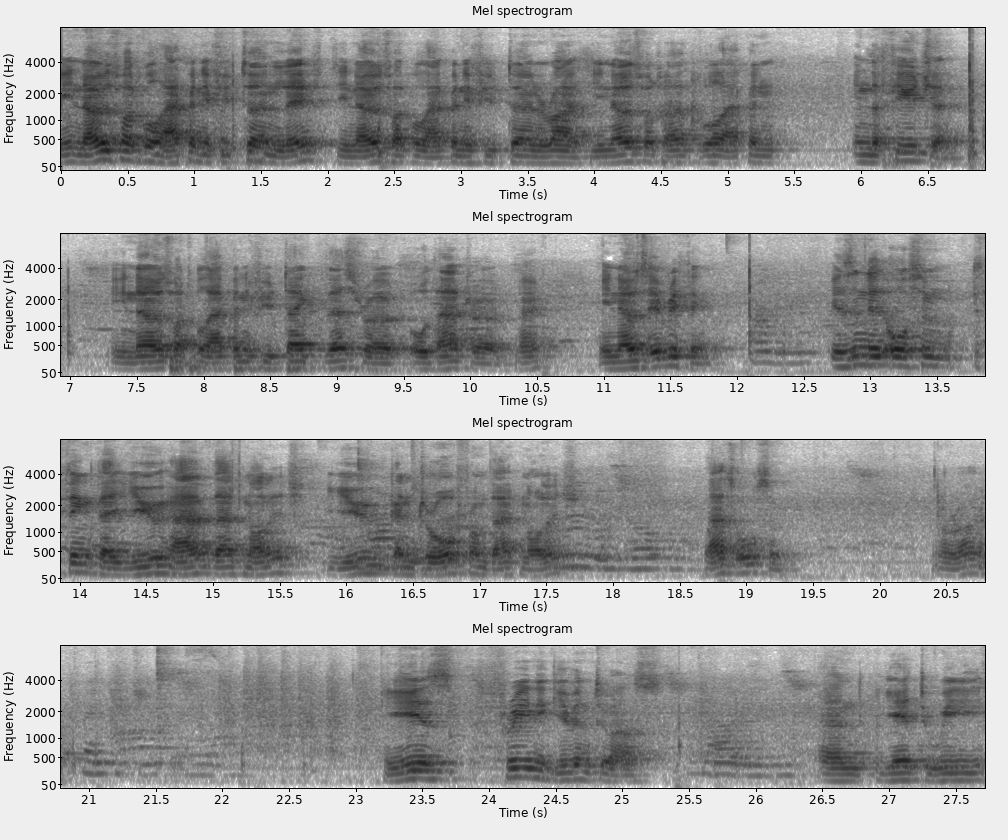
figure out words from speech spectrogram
He knows what will happen if you turn left. He knows what will happen if you turn right. He knows what will happen in the future. He knows what will happen if you take this road or that road. No? He knows everything. Isn't it awesome to think that you have that knowledge? You can draw from that knowledge. That's awesome. All right. Thank you, Jesus. He is freely given to us. And yet we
